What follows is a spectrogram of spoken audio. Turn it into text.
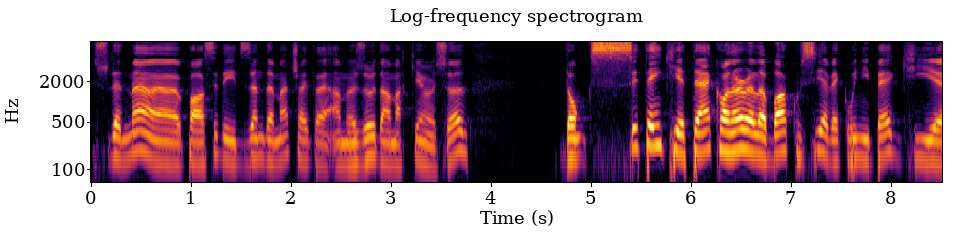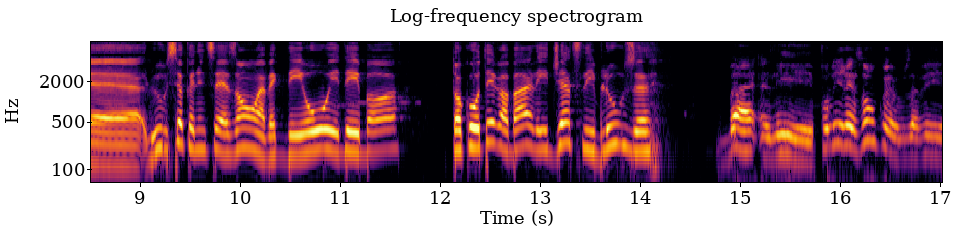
Soudainement, euh, passé des dizaines de matchs à être en mesure d'en marquer un seul. Donc, c'est inquiétant. Connor Hellebuck aussi avec Winnipeg, qui euh, lui aussi a connu une saison avec des hauts et des bas. Ton côté, Robert, les Jets, les Blues, euh, ben, les, pour les raisons que vous avez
